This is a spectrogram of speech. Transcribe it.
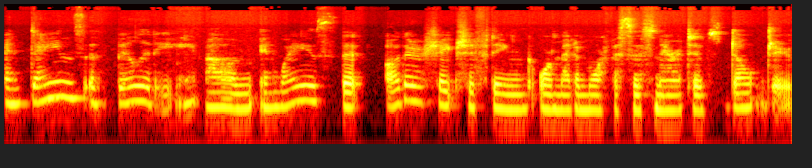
and Daine's ability, um, in ways that other shapeshifting or metamorphosis narratives don't do,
